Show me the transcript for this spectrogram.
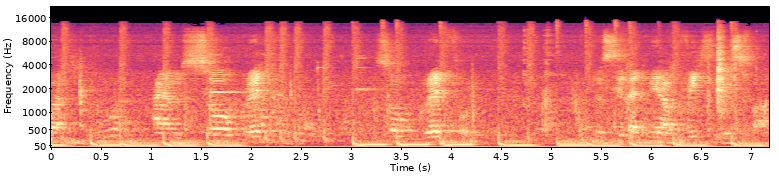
But I am so grateful, so grateful to see that we have reached this far.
